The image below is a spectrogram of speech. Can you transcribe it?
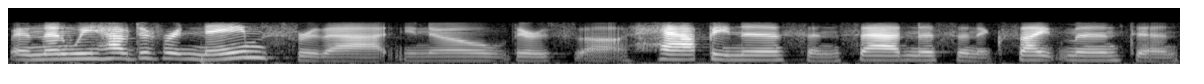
and then we have different names for that. You know, there's uh, happiness and sadness and excitement and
